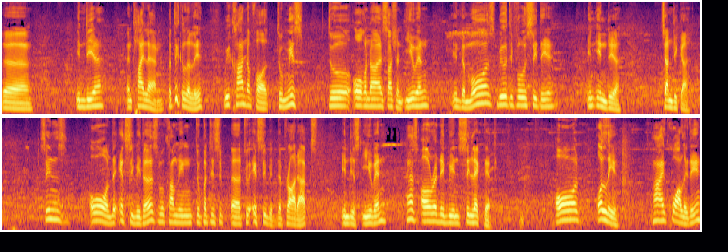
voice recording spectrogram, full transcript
uh, India and Thailand. Particularly, we can't afford to miss to organize such an event in the most beautiful city in India, Chandigarh. Since all the exhibitors were coming to particip- uh, to exhibit the products in this event has already been selected. All only high quality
